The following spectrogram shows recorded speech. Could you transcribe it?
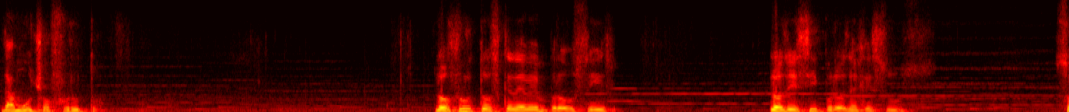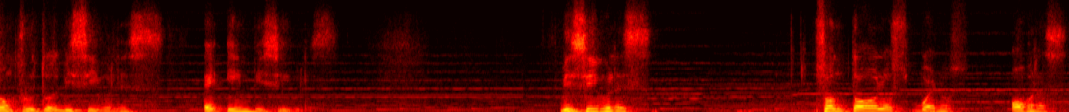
da mucho fruto. Los frutos que deben producir los discípulos de Jesús son frutos visibles e invisibles. Visibles son todos los buenos obras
